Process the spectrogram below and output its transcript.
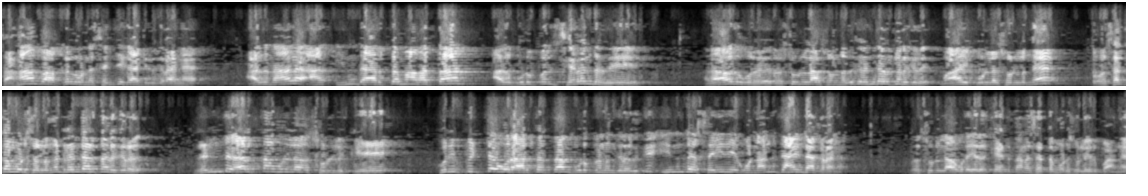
சகாபாக்கள் ஒன்னு செஞ்சு காட்டியிருக்கிறாங்க. அதனால அ- இந்த அர்த்தமாகத்தான் அது கொடுப்பது சிறந்தது. அதாவது ஒரு ரசூல்லா சொன்னதுக்கு ரெண்டு அர்த்தம் இருக்குது. வாய்க்குள்ள சொல்லுங்க சத்தம் போட்டு சொல்லுங்க ரெண்டு அர்த்தம் இருக்கிறது ரெண்டு அர்த்தம் உள்ள சொல்லுக்கு குறிப்பிட்ட ஒரு அர்த்தத்தான் கொடுக்கணுங்கிறதுக்கு இந்த செய்தியை கொண்டாந்து ஜாயிண்ட் ஆக்குறாங்க. ரசுல்லாவுடைய இதை கேட்டு தானே சத்தம் போட்டு சொல்லியிருப்பாங்க.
